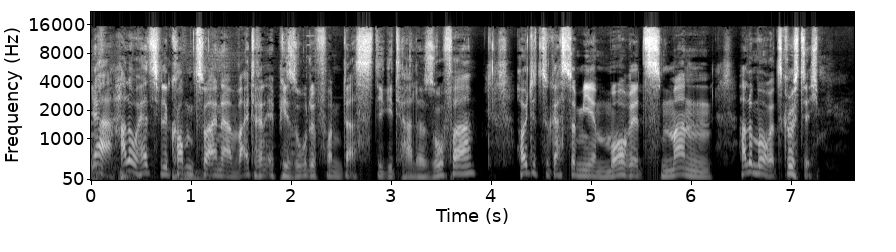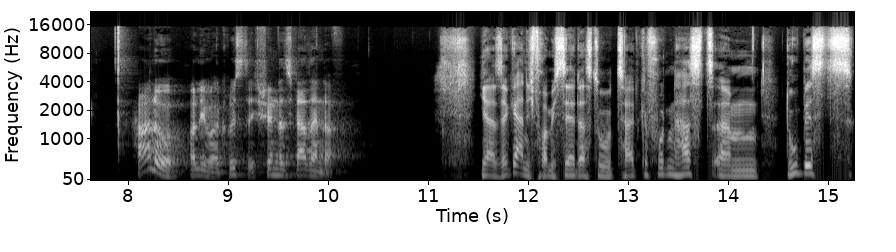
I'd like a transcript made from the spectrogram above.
Ja, hallo, herzlich willkommen zu einer weiteren Episode von Das digitale Sofa. Heute zu Gast bei mir Moritz Mann. Hallo Moritz, grüß dich. Hallo Oliver, grüß dich. Schön, dass ich da sein darf. Ja, sehr gerne. Ich freue mich sehr, dass du Zeit gefunden hast. Ähm, du bist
